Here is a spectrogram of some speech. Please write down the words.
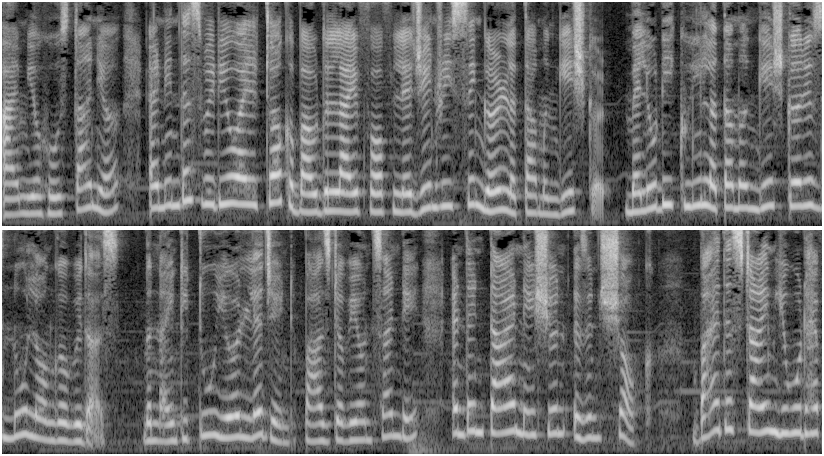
I'm your host Tanya and in this video I'll talk about the life of legendary singer Lata Mangeshkar. Melody queen Lata Mangeshkar is no longer with us. The 92-year legend passed away on Sunday and the entire nation is in shock. By this time, you would have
